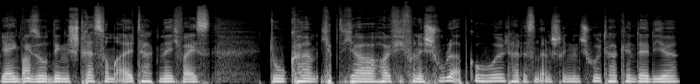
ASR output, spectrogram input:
Ja, irgendwie so Spaß. den Stress vom Alltag, ne? Ich weiß, du kam, ich habe dich ja häufig von der Schule abgeholt, hattest einen anstrengenden Schultag hinter dir.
